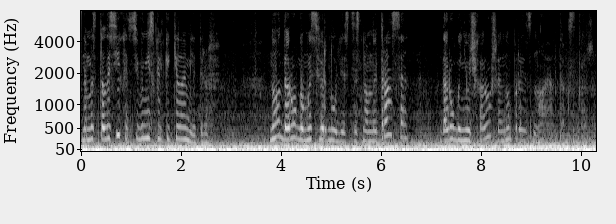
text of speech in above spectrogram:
Нам осталось ехать всего несколько километров. Но дорога, мы свернули с основной трассы. Дорога не очень хорошая, но проездная, так скажем.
